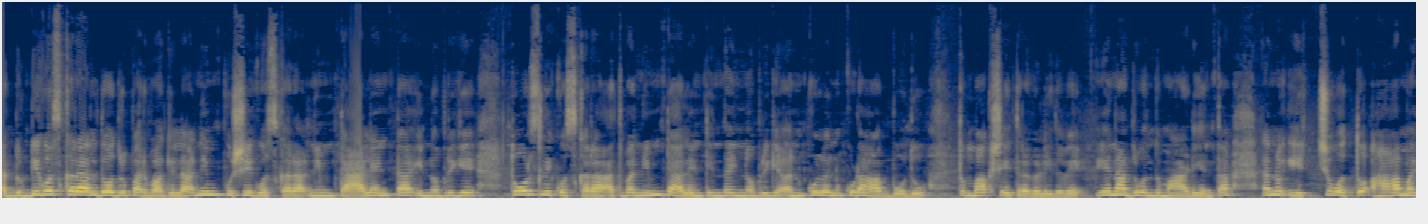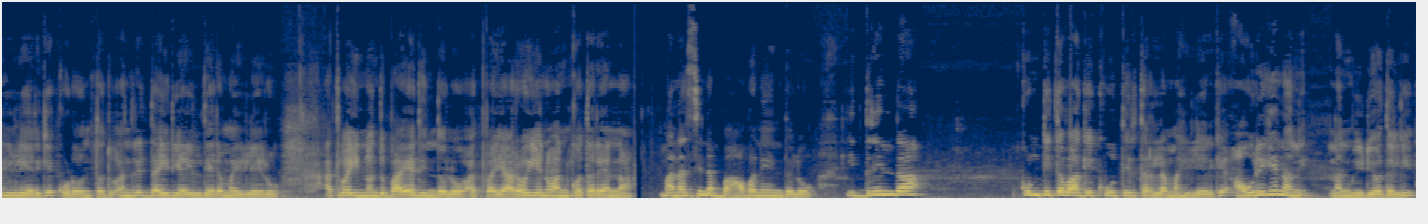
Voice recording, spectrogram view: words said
ಅದು ದುಡ್ಡಿಗೋಸ್ಕರ ಅಲ್ದೋದ್ರೂ ಪರವಾಗಿಲ್ಲ. ನಿಮ್ಮ ಖುಷಿಗೋಸ್ಕರ ನಿಮ್ಮ ಟ್ಯಾಲೆಂಟ ಇನ್ನೊಬ್ಬರಿಗೆ ತೋರಿಸ್ಲಿಕ್ಕೋಸ್ಕರ ಅಥವಾ ನಿಮ್ಮ ಟ್ಯಾಲೆಂಟಿಂದ ಇನ್ನೊಬ್ಬರಿಗೆ ಅನುಕೂಲನೂ ಕೂಡ ಆಗ್ಬೋದು. ತುಂಬ ಕ್ಷೇತ್ರಗಳಿದ್ದಾವೆ ಏನಾದರೂ ಒಂದು ಮಾಡಿ ಅಂತ ನಾನು ಹೆಚ್ಚು ಹೊತ್ತು ಆ ಮಹಿಳೆಯರಿಗೆ ಕೊಡುವಂಥದ್ದು. ಅಂದರೆ ಧೈರ್ಯ ಇಲ್ಲದೇ ಇರೋ ಮಹಿಳೆಯರು ಅಥವಾ ಇನ್ನೊಂದು ಭಯದಿಂದಲೋ ಅಥವಾ ಯಾರೋ ಏನೋ ಅನ್ಕೋತಾರೆ ಅನ್ನೋ ಮನಸ್ಸಿನ ಭಾವನೆಯಿಂದಲೋ, ಇದರಿಂದ ಕುಂಠಿತವಾಗಿ ಕೂತಿರ್ತಾರಲ್ಲ ಮಹಿಳೆಯರಿಗೆ, ಅವರಿಗೆ ನಾನು, ನನ್ನ ವಿಡಿಯೋದಲ್ಲಿ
